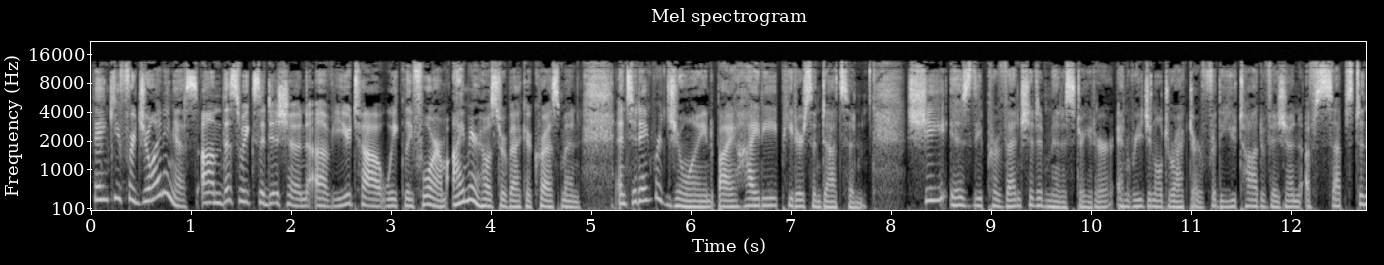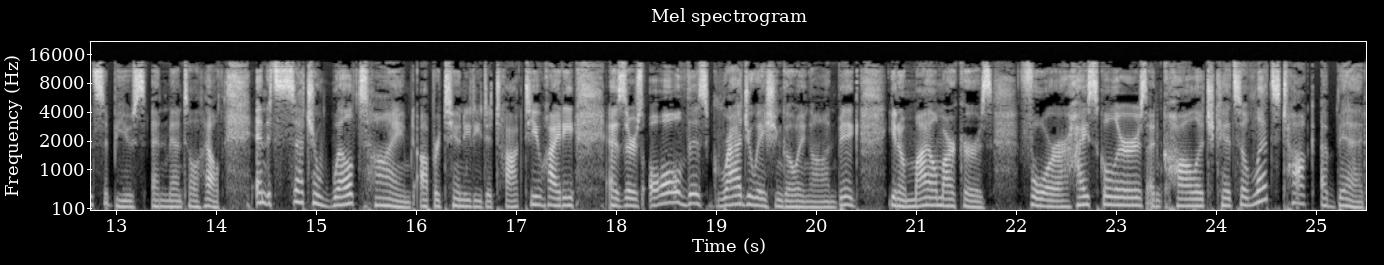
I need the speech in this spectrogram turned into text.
Thank you for joining us on this week's edition of Utah Weekly Forum. I'm your host, Rebecca Cressman, and today we're joined by Heidi Peterson Dutson. She is the Prevention Administrator and Regional Director for the Utah Division of Substance Abuse and Mental Health. And it's such a well timed opportunity to talk to you, Heidi, as there's all this graduation going on, big, you know, mile markers for high schoolers and college kids. So let's talk a bit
